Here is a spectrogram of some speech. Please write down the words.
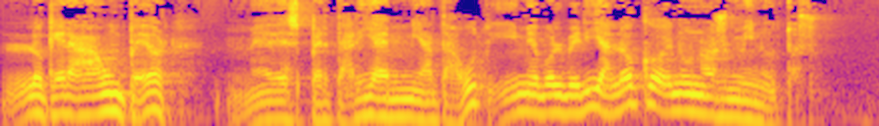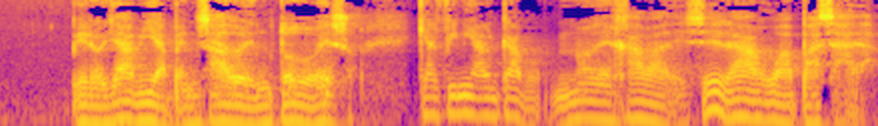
lo que era aún peor, me despertaría en mi ataúd y me volvería loco en unos minutos pero ya había pensado en todo eso, que al fin y al cabo no dejaba de ser agua pasada.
